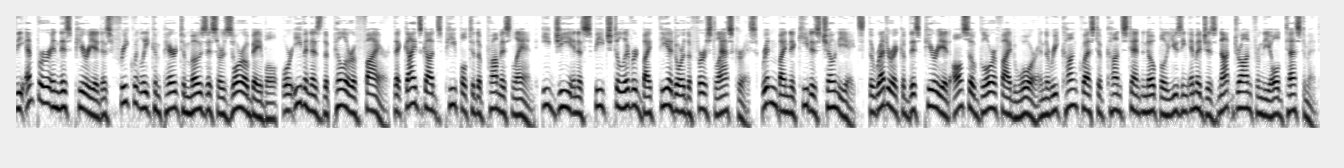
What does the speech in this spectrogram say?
The emperor in this period is frequently compared to Moses or Zorobabel, or even as the pillar of fire that guides God's people to the Promised Land, e.g. in a speech delivered by Theodore I Lascaris, written by Niketas Choniates. The rhetoric of this period also glorified war and the reconquest of Constantinople using images not drawn from the Old Testament.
